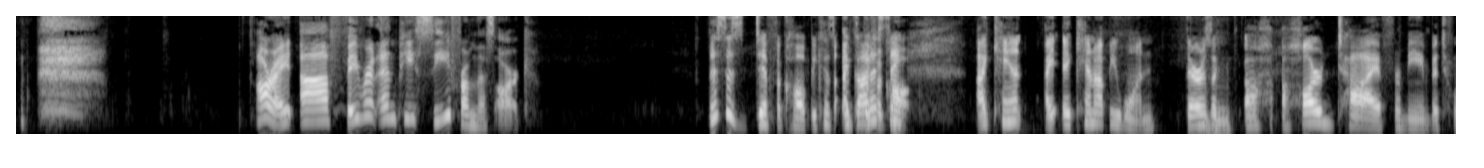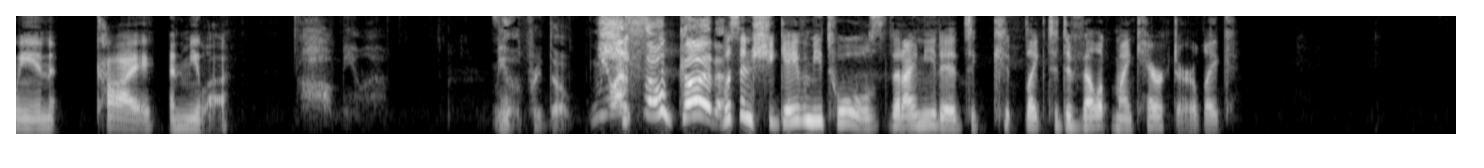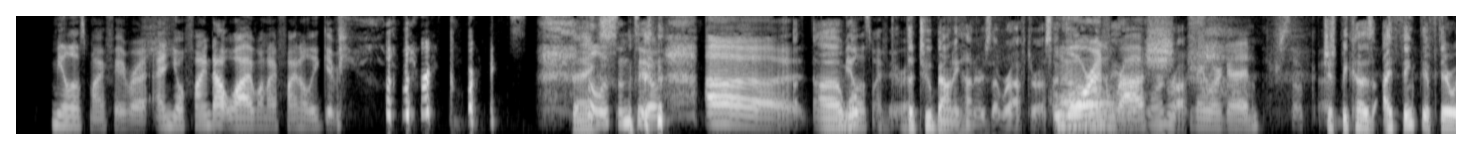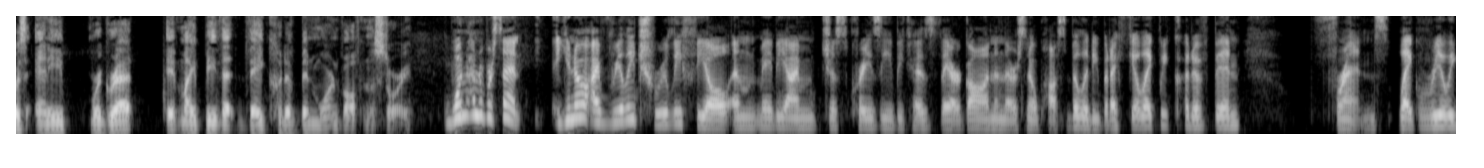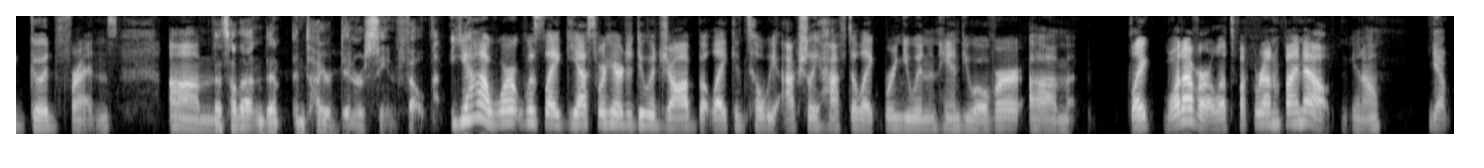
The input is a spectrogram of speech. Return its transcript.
All right. Uh, favorite NPC from this arc? this is difficult because i gotta say. I can't. I it cannot be one. There is Mhm. a, a a hard tie for me between Kai and Mila. Oh, Mila. Mila's pretty dope. Mila's so good. Listen, she gave me tools that I needed to like to develop my character. Like Mila's my favorite, and you'll find out why when I finally give you the recordings Thanks. to listen to. Uh, Uh, Mila's well, my favorite. The two bounty hunters that were after us. I Lauren were my favorite. Rush. Lauren Rush. they were good. They're so good. Just because I think if there was any regret, it might be that they could have been more involved in the story. One hundred percent. You know, I really truly feel, and maybe I'm just crazy because they are gone and there's no possibility, but I feel like we could have been friends, like really good friends. Um, That's how that enden- entire dinner scene felt. yeah where it was like yes we're here to do a job but like until we actually have to like bring you in and hand you over um like whatever let's fuck around and find out you know Yep.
